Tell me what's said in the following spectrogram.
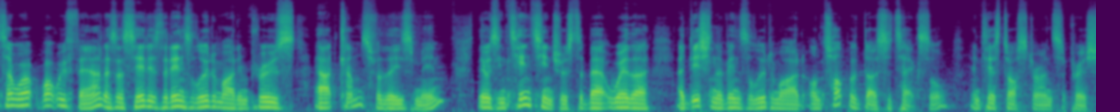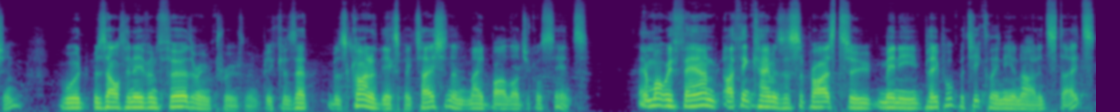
so what, what we've found, as I said, is that enzalutamide improves outcomes for these men. There was intense interest about whether addition of enzalutamide on top of docetaxel and testosterone suppression would result in even further improvement because that was kind of the expectation and made biological sense. And what we found, I think, came as a surprise to many people, particularly in the United States,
